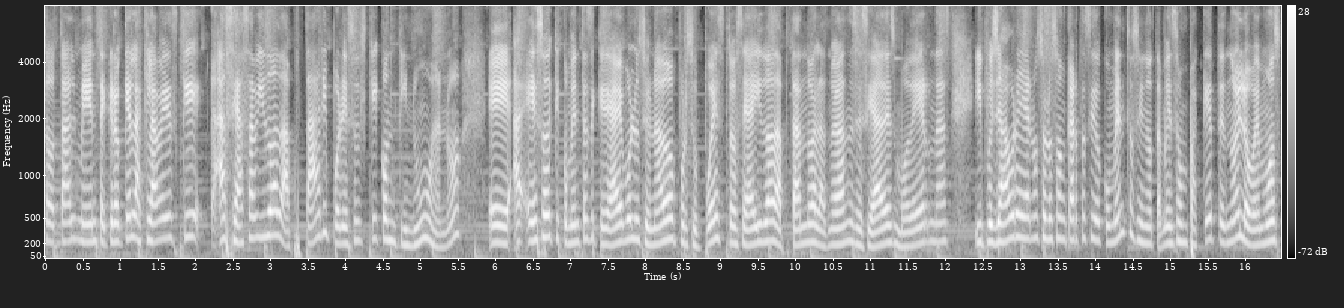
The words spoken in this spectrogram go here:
Totalmente, creo que la clave es que ah, se ha sabido adaptar y por eso es que continúa, ¿no? Eh, eso de que comentas de que ha evolucionado, por supuesto, se ha ido adaptando a las nuevas necesidades modernas y pues ya ahora ya no solo son cartas y documentos, sino también son paquetes, ¿no? Y lo vemos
